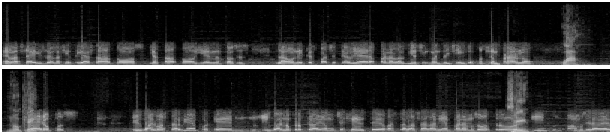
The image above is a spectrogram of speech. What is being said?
en las seis, en las siete ya estaba todo, ya estaba todo lleno, entonces la única espacio que había era para las 10.55, pues temprano. Wow. Ok. Pero pues igual va a estar bien porque igual no creo que haya mucha gente, va a estar la sala bien para nosotros Sí. y pues, vamos a ir a ver,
